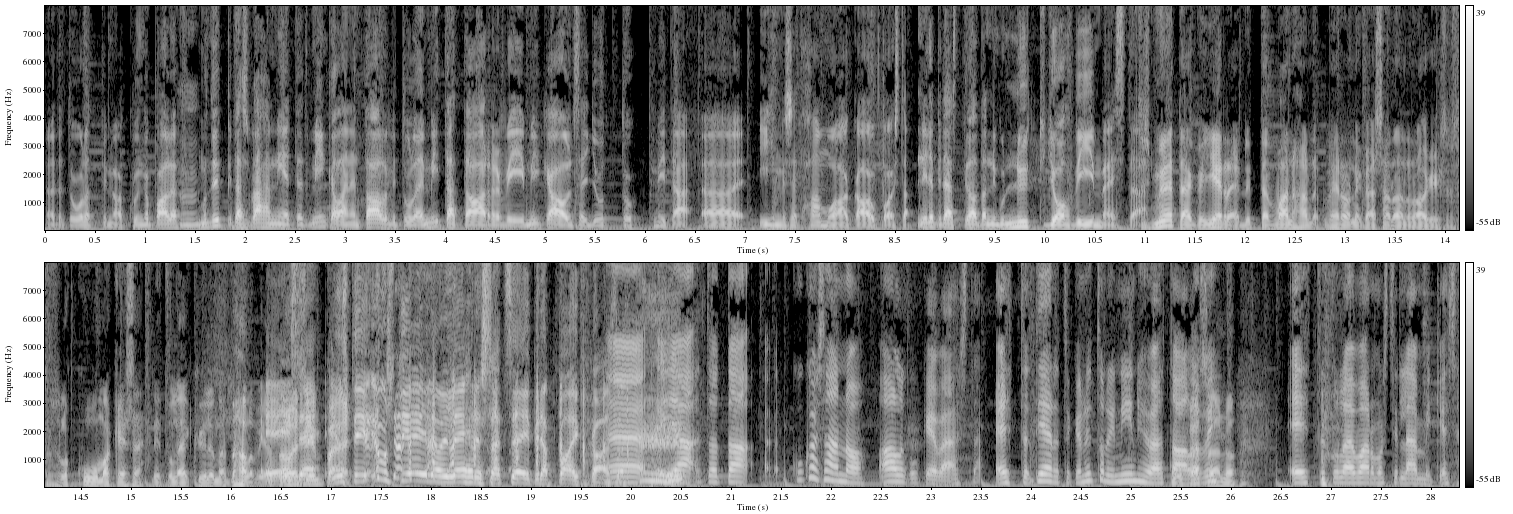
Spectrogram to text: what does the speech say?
noita tuulettimia kuinka paljon, mm. mutta nyt pitäisi vähän miettiä, että minkälainen talvi tulee, mitä tarvii, mikä on se juttu, mitä äh, ihmiset hamuaa kaupoista. Niitä pitäisi tilata niin kuin nyt jo viimeistään. Siis myöntääkö Jere nyt tämän vanhan Veronikan sanonnan oikeaksi, jos olisi ollut kuuma kesä, niin tulee kylmä talvi ja toisinpäin. justi, justi eilen oli lehdessä, että se ei pidä paikkaansa. Öö, ja tota, kuka sanoi alkukeväästä, että tiedättekö, nyt oli niin hyvä talvi, että tulee varmasti lämmin kesä.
